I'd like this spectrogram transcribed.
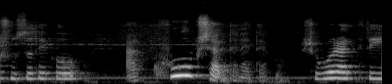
সুস্থ থেকো আর খুব সাবধানে থাকো। শুভরাত্রি।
